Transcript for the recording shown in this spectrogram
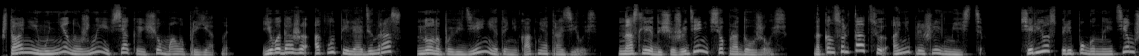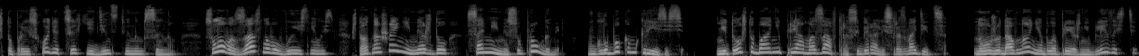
что они ему не нужны и всякое еще малоприятное. Его даже отлупили один раз, но на поведении это никак не отразилось. На следующий же день все продолжилось. На консультацию они пришли вместе. Всерьез перепуганные тем, что происходит с их единственным сыном. Слово за слово выяснилось, что отношения между самими супругами в глубоком кризисе. Не то чтобы они прямо завтра собирались разводиться, но уже давно не было прежней близости,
